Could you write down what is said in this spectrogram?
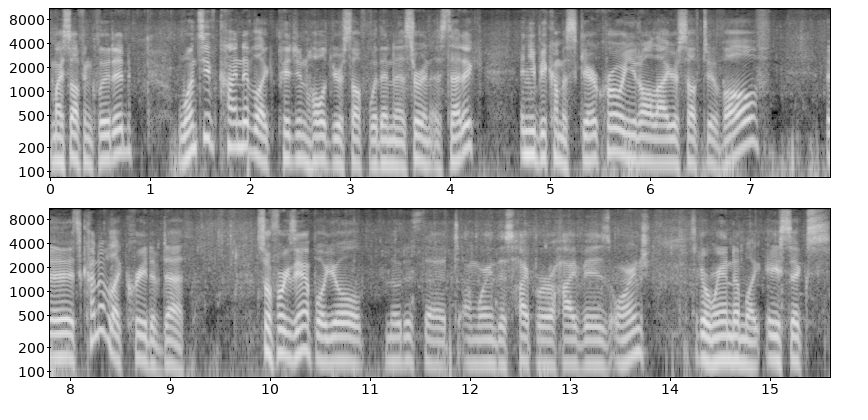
myself included, once you've kind of like pigeonholed yourself within a certain aesthetic and you become a scarecrow and you don't allow yourself to evolve, uh, it's kind of like creative death. So for example, you'll notice that I'm wearing this hyper high vis orange. It's like a random like A6.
